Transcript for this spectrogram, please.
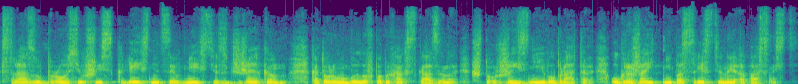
сразу бросившись к лестнице вместе с Джеком, которому было в попыхах сказано, что жизни его брата угрожает непосредственная опасность.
